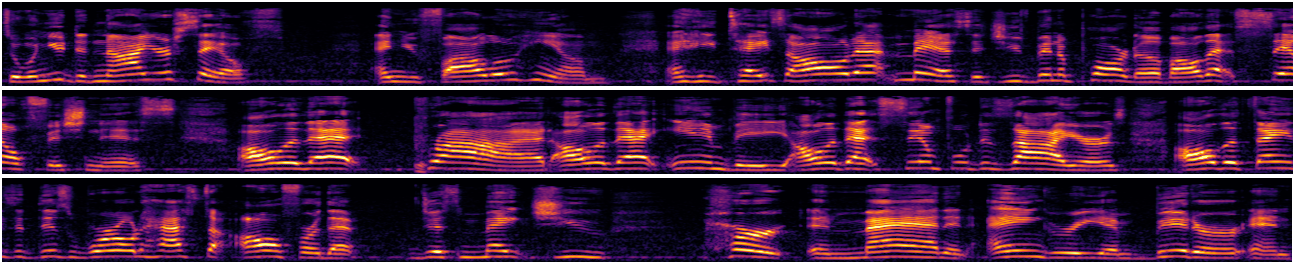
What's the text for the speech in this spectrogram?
So when you deny yourself and you follow him and he takes all that mess that you've been a part of, all that selfishness, all of that pride, all of that envy, all of that sinful desires, all the things that this world has to offer that just makes you hurt and mad and angry and bitter and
